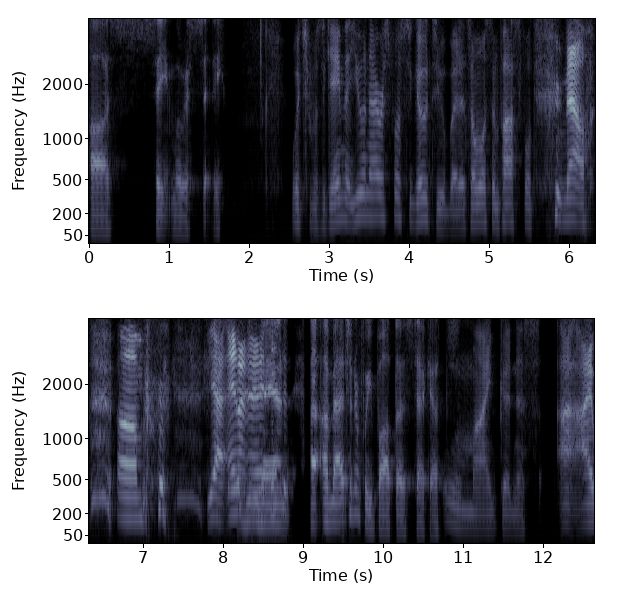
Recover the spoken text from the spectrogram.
uh, St. Louis City which was a game that you and I were supposed to go to, but it's almost impossible to now. Um, yeah, and, I, man, that, imagine if we bought those tickets. Oh my goodness! I, I,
